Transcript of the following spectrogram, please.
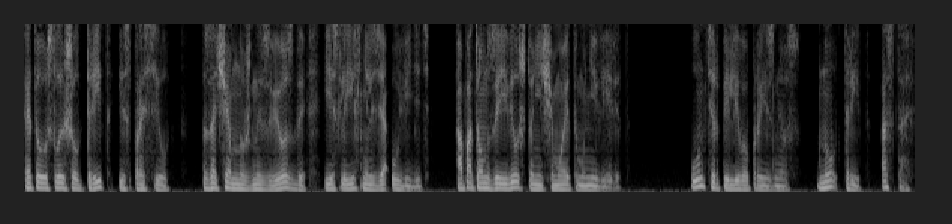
Это услышал Трит и спросил, зачем нужны звезды, если их нельзя увидеть, а потом заявил, что ничему этому не верит. Ун терпеливо произнес «Ну, Трит, оставь».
